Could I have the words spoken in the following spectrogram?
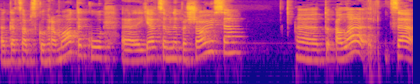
е, кацапську граматику. Я цим не пишаюся. Але це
